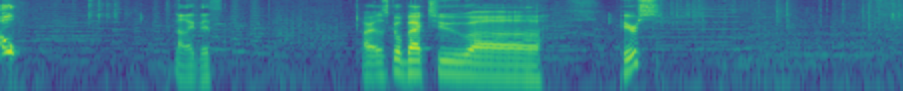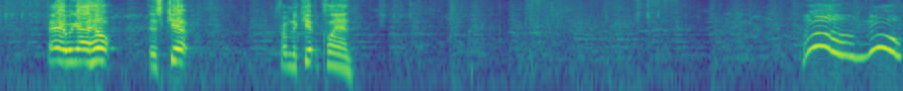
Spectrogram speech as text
Oh! Not like this. All right, let's go back to uh, Pierce. Hey, we got help. It's Kip from the Kip clan. Oh no!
